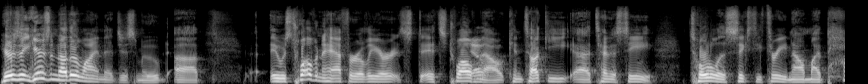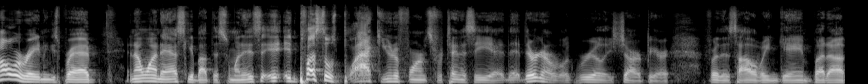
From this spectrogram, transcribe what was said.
Here's a here's another line that just moved. Uh, it was 12 and a half earlier. It's, it's 12 yep. now. Kentucky, uh, Tennessee. Total is 63. Now, my power ratings, Brad, and I wanted to ask you about this one, is it, it, plus those black uniforms for Tennessee. They're going to look really sharp here for this Halloween game. But uh,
